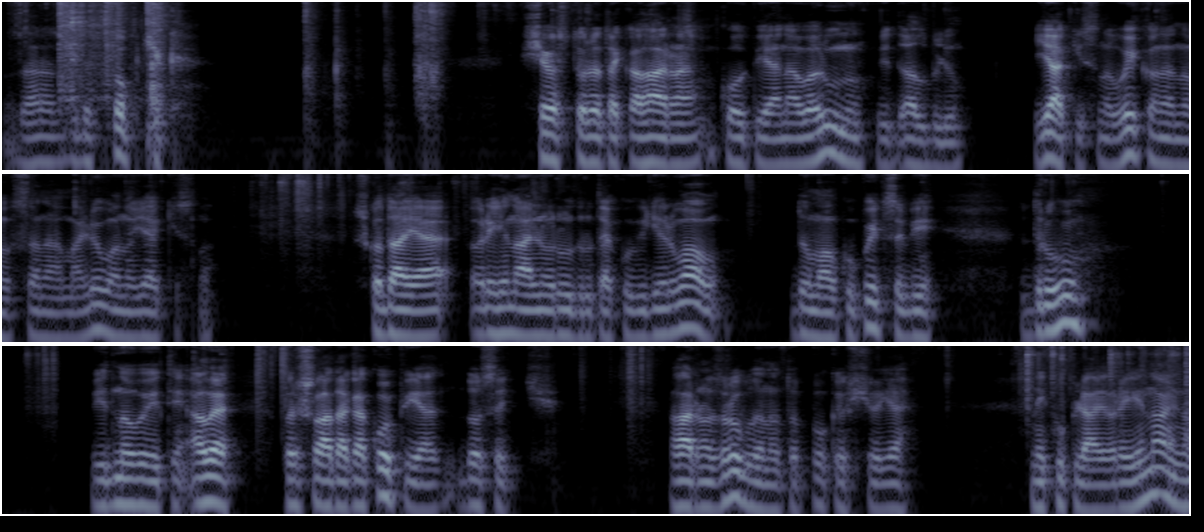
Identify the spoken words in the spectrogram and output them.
Зараз буде топчик. Ще ось теж така гарна копія на варуну від Alblue. Якісно виконано, все намальовано якісно. Шкода, я оригінальну рудру таку відірвав. Думав купити собі другу відновити. Але прийшла така копія, досить гарно зроблена, то поки що я не купляю оригінальну,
